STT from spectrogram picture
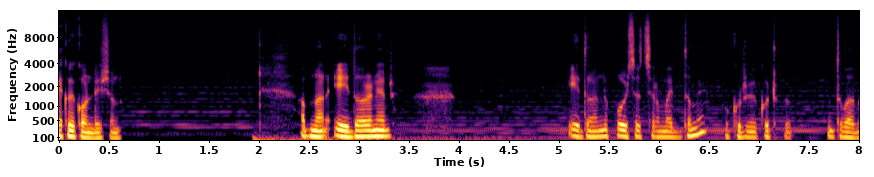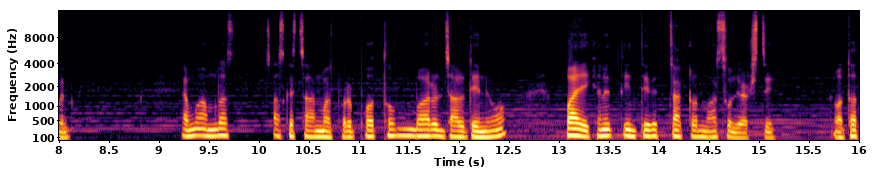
একই কন্ডিশন আপনার এই ধরনের এই ধরনের পরিচর্যার মাধ্যমে পুকুরে করতে পারবেন। এবং আমরা আজকে চার মাস পরে প্রথমবার জাল টেনেও প্রায় এখানে তিন থেকে চার টন মাছ চলে আসছে। অর্থাৎ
